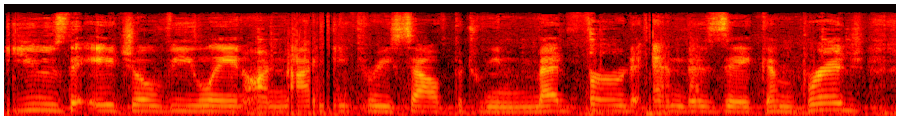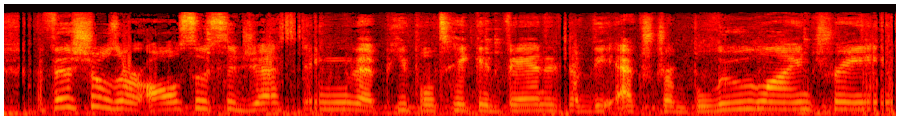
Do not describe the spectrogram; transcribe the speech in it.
to use the HOV lane on 93 South between Medford and the Zakim Bridge. Officials are also suggesting that people take advantage of the extra blue line trains,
